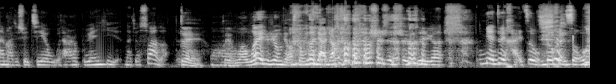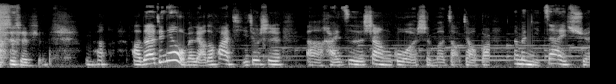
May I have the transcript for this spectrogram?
艾玛就学街舞，他要是不愿意，那就算了。对，对我我也是这种比较怂的家长。是是是，这个 面对孩子，我们都很怂。是是是。嗯，好的，今天我们聊的话题就是，呃，孩子上过什么早教班？那么你在选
